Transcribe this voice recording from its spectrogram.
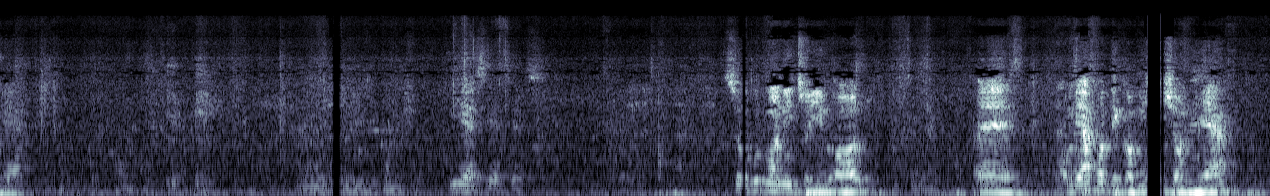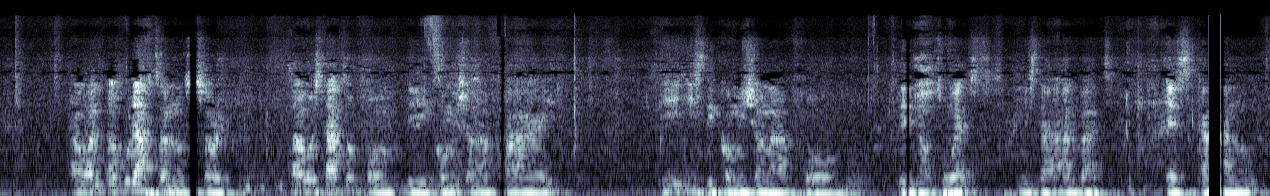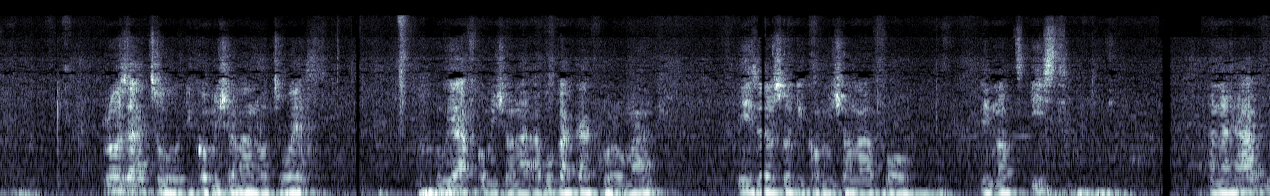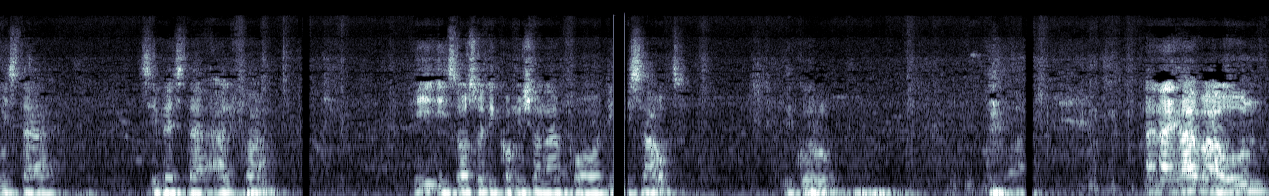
Yeah. Yes, yes, yes. So good morning to you all. Uh, on behalf of the commission here, I want, oh, good afternoon, sorry. So I will start off from the commissioner far. He is the commissioner for the Northwest, Mr. Albert S. Closer to the commissioner Northwest, we have Commissioner Abubakar Koroma. He is also the commissioner for the Northeast. And I have Mr. Sylvester Alpha. He is also the commissioner for the South, the Guru. and I have our own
